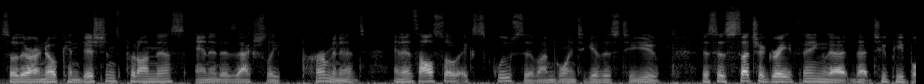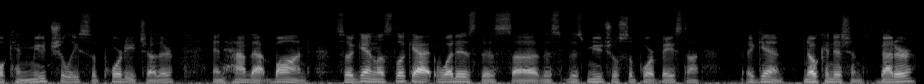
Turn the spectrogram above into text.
So, there are no conditions put on this, and it is actually permanent and it's also exclusive. I'm going to give this to you. This is such a great thing that, that two people can mutually support each other and have that bond. So again, let's look at what is this uh, this this mutual support based on. Again, no conditions: better,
